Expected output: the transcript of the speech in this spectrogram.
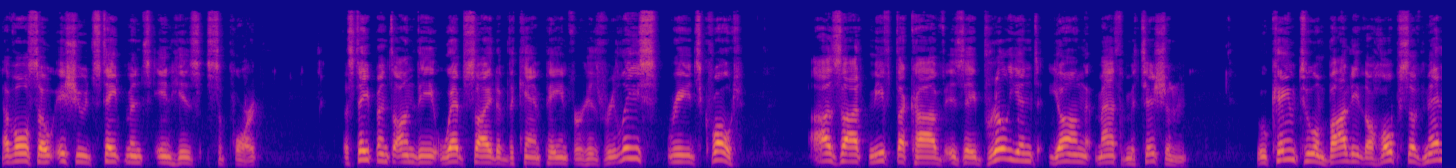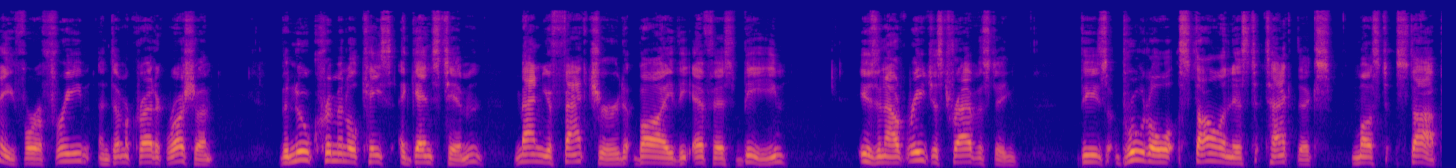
have also issued statements in his support. A statement on the website of the campaign for his release reads, quote, Azat Miftakhov is a brilliant young mathematician who came to embody the hopes of many for a free and democratic Russia. The new criminal case against him, manufactured by the FSB, is an outrageous travesty. These brutal Stalinist tactics must stop.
